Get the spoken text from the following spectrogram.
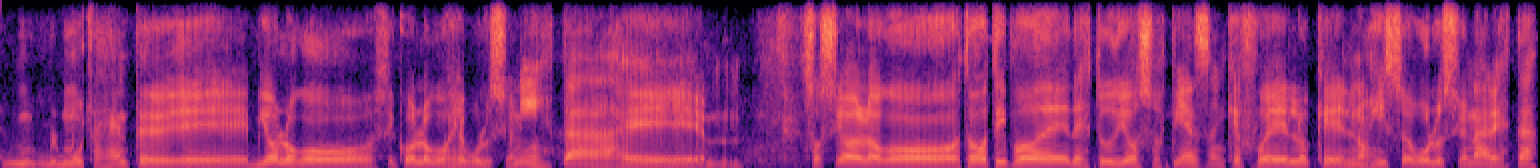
mucha gente, eh, biólogos, psicólogos evolucionistas, eh, sociólogos, todo tipo de, estudiosos piensan que fue lo que nos hizo evolucionar, esta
